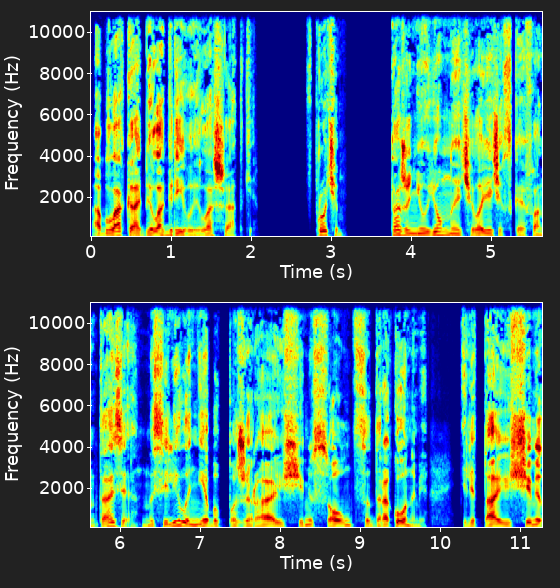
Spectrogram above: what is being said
«Облака, белогривые лошадки»? Впрочем, та же неуемная человеческая фантазия населила небо пожирающими солнце драконами и летающими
